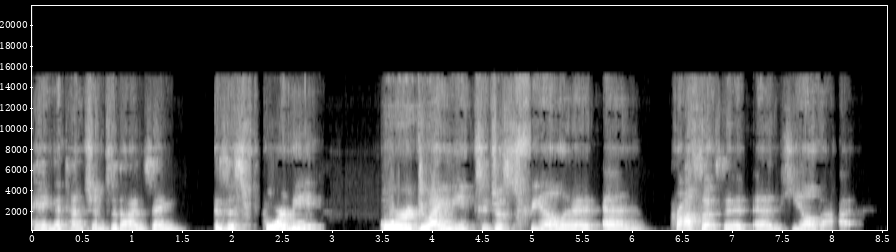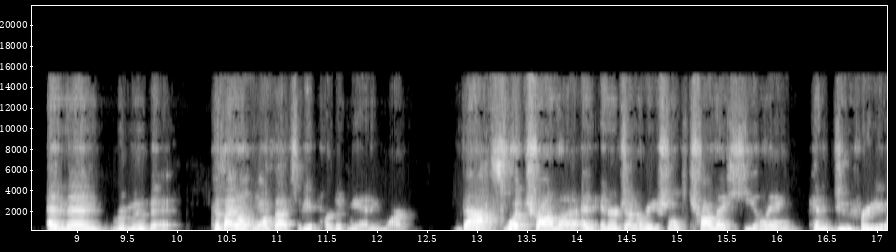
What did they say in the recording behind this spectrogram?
paying attention to that and saying, is this for me? Or do I need to just feel it and process it and heal that and then remove it? Because I don't want that to be a part of me anymore. That's what trauma and intergenerational trauma healing can do for you.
